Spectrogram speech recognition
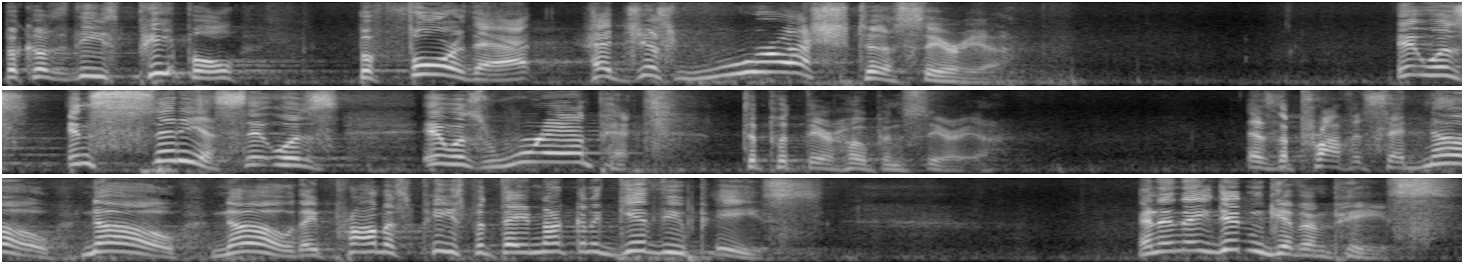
because these people before that had just rushed to Assyria. It was insidious, it was, it was rampant to put their hope in Syria. As the prophet said, No, no, no. They promised peace, but they're not going to give you peace. And then they didn't give him peace.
